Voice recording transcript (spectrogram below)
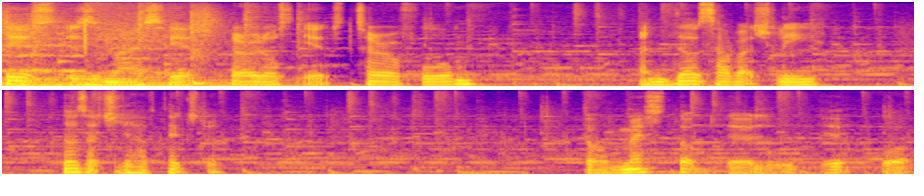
this is a nice hit. Gyarados EX Terraform. And does have actually does actually have texture. Messed up there a little bit, but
